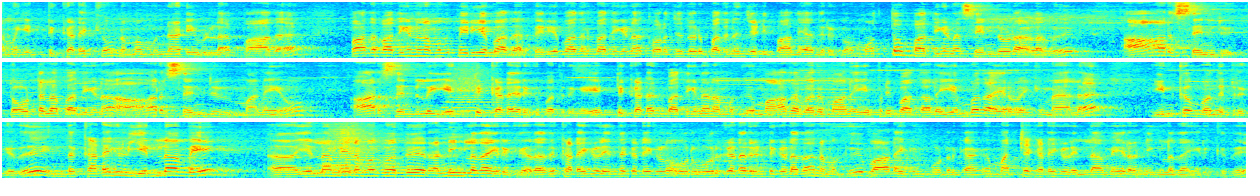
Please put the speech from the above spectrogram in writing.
நம்ம எட்டு கடைக்கும் நம்ம முன்னாடி உள்ள பாதை. பாதை பார்த்தீங்கன்னா நமக்கு பெரிய பாதை. பெரிய பாதைன்னு பார்த்தீங்கன்னா குறைஞ்சது ஒரு பதினஞ்சு அடி பாதையாக இருக்கும். மொத்தம் பார்த்தீங்கன்னா சென்டோட அளவு ஆறு சென்ட் டோட்டலாக பார்த்தீங்கன்னா ஆறு சென்ட் மனையும் ஆறு சென்டில் எட்டு கடை இருக்குது பார்த்துருங்க எட்டு கடைன்னு பார்த்தீங்கன்னா நமக்கு மாத வருமானம் எப்படி பார்த்தாலும் எண்பதாயிரம் ரூபாய்க்கு மேலே இன்கம் வந்துட்டு இருக்குது. இந்த கடைகள் எல்லாமே எல்லாமே நமக்கு வந்து ரன்னிங்கில் தான் இருக்குது அதாவது கடைகள் எந்த கடைகளும் ஒரு ஒரு கடை ரெண்டு கடை தான் நமக்கு வாடகைக்கும் போட்டிருக்காங்க. மற்ற கடைகள் எல்லாமே ரன்னிங்கில் தான் இருக்குது.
